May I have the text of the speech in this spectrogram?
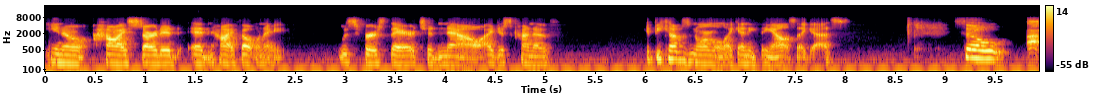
you know, how I started and how I felt when I was first there to now. I just kind of it becomes normal like anything else, I guess. So I,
